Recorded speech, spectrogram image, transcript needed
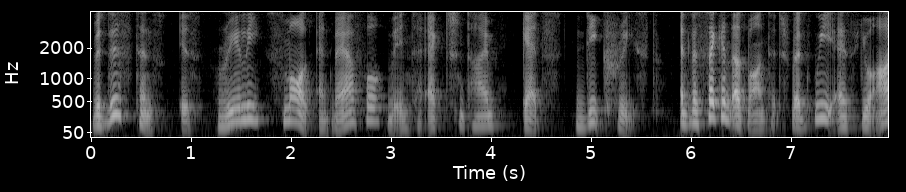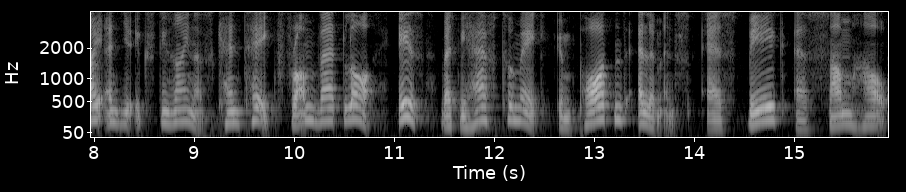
the distance is really small and therefore the interaction time gets decreased. And the second advantage that we as UI and UX designers can take from that law is that we have to make important elements as big as somehow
